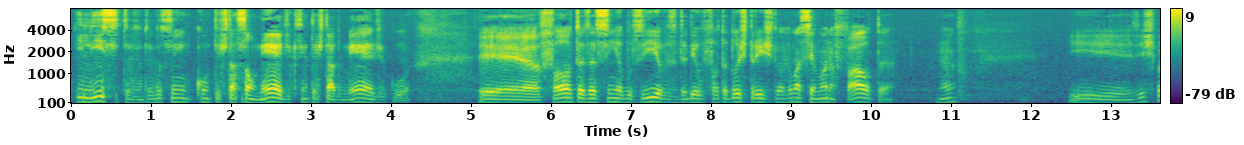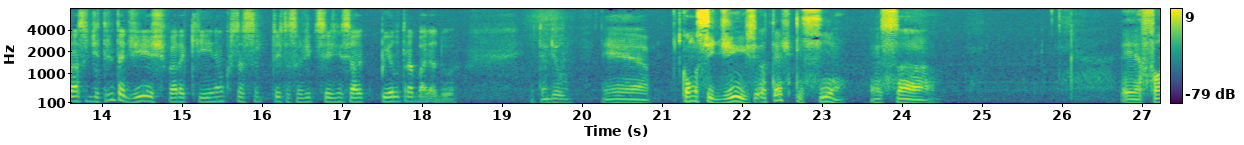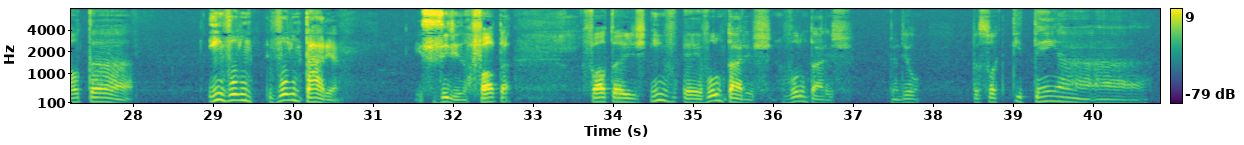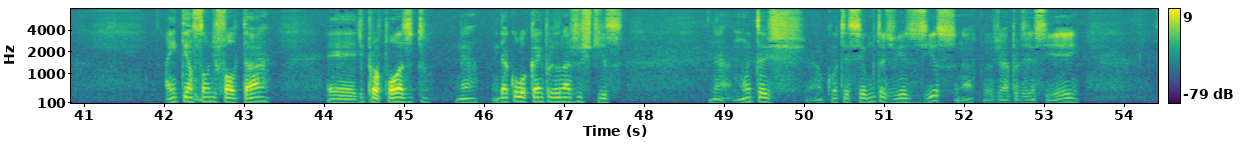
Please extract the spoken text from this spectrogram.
ilícitas, entendeu? Sem contestação médica, sem atestado médico, é, faltas assim abusivas, entendeu? Falta dois, três, uma semana falta, né? E existe prazo de 30 dias para que não contestação de que seja iniciada pelo trabalhador, entendeu? É, como se diz, eu até esqueci essa é, falta involuntária. Isso se diz, falta faltas é, voluntárias, voluntárias, entendeu? Pessoa que tem a, a, a intenção de faltar é, de propósito, né? ainda colocar a empresa na justiça. Né? Muitas, aconteceu muitas vezes isso, né? eu já presenciei,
